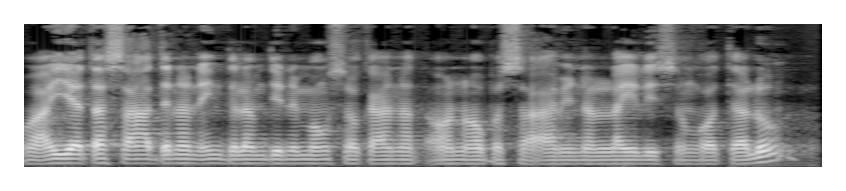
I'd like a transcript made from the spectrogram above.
Wa ayyata sa'atan ing dalam dine mongso kanat ana apa saaminal laili sangka dalu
